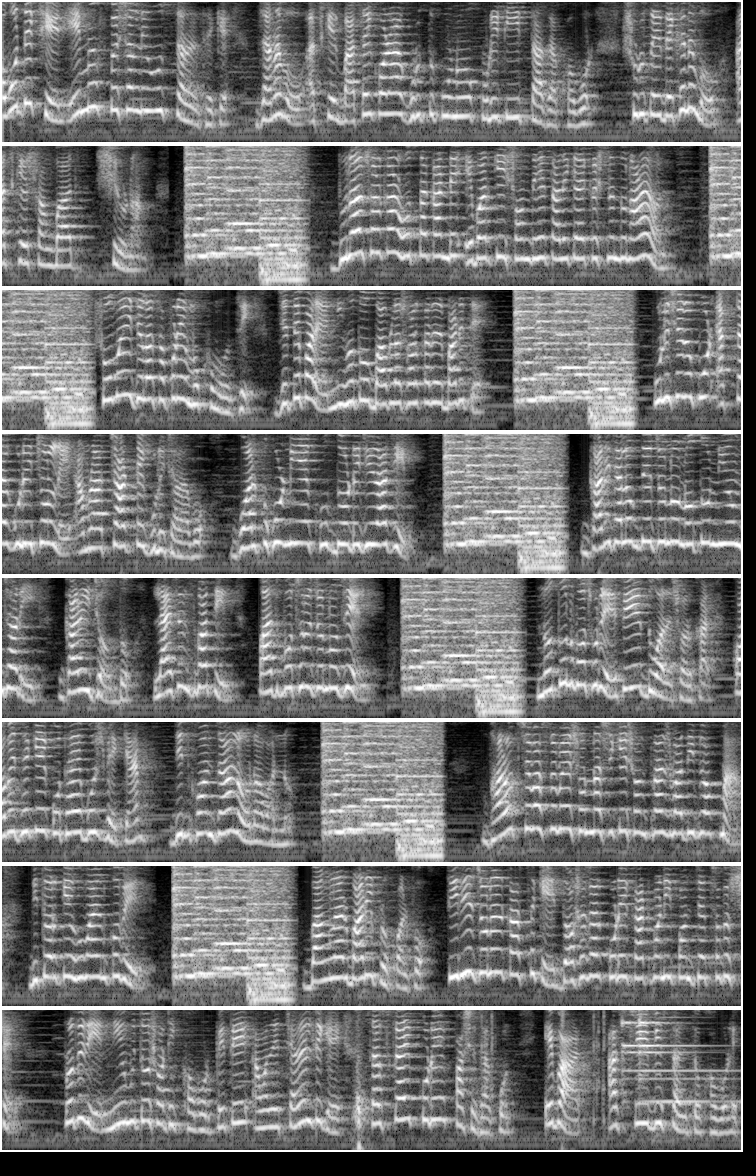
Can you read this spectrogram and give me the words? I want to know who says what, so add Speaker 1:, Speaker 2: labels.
Speaker 1: খবর দেখছেন M special news channel থেকে। জানাব আজকের বাছাই করা গুরুত্বপূর্ণ কুড়িটি তাজা খবর। শুরুতেই দেখে নেব আজকের সংবাদ শিরোনাম। দুলাল সরকার হত্যাকাণ্ডে এবার কি সন্দেহের তালিকায় কৃষ্ণেন্দু নারায়ণ? সময় জেলা সফরে মুখ্যমন্ত্রী। যেতে পারেন নিহত বাবলা সরকারের বাড়িতে? পুলিশের ওপর একটা গুলি চললে আমরা চারটে গুলি চালাবো। গোয়ালপুকুর নিয়ে ক্ষুব্ধ ডিজি রাজীব। গাড়ি চালকদের জন্য নতুন নিয়ম জারি, গাড়ি জব্দ, লাইসেন্স বাতিল, পাঁচ বছরের জন্য জেল। নতুন বছরে ফের দুয়ারে সরকার, কবে থেকে কোথায় বসবে ক্যাম্প? দিনক্ষণ জানালো নবান্ন। ভারত সেবাশ্রমের সন্ন্যাসীকে সন্ত্রাসবাদী তকমা বিতর্কে হুমায়ুন কবির। বাংলার বাড়ি প্রকল্প, তিরিশ জনের কাছ থেকে দশ হাজার করে কাটমানি পঞ্চায়েত সদস্যের। প্রতিদিন নিয়মিত সঠিক খবর পেতে আমাদের চ্যানেলটিকে সাবস্ক্রাইব করে পাশে থাকুন। এবার আসছি বিস্তারিত খবরে।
